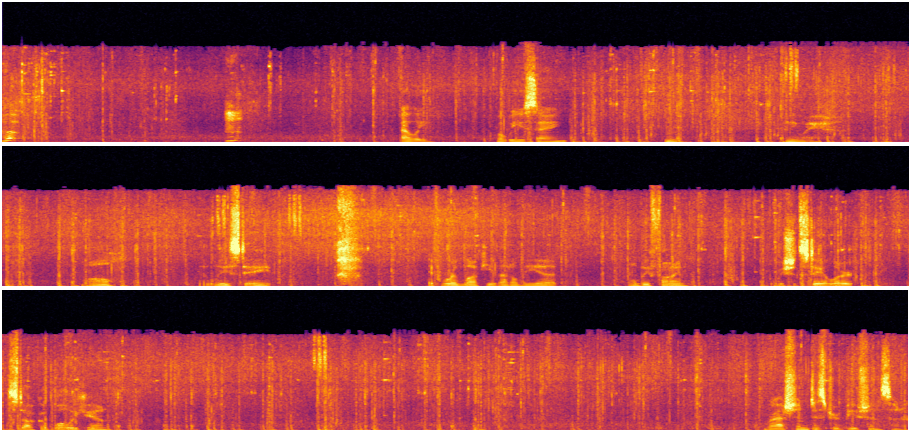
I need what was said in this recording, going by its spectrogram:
Ellie, what were you saying? Hmm. Anyway. Well, at least eight. If we're lucky, that'll be it. We'll be fine. We should stay alert. Stock up while we can. Ration Distribution Center.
